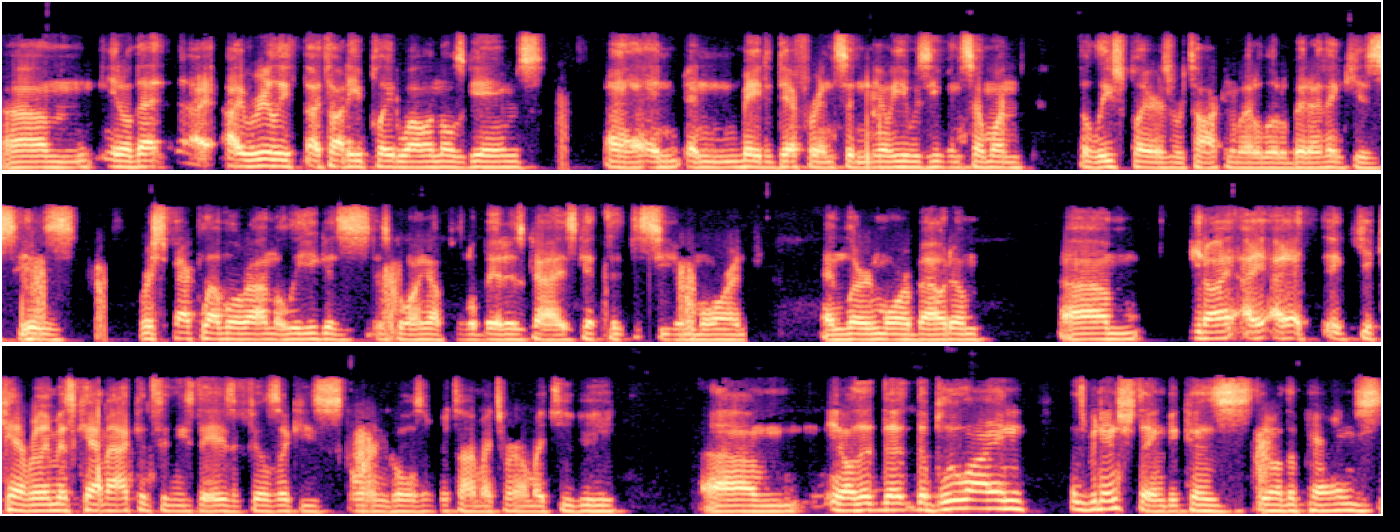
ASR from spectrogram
Um, you know, that I, I really, I thought he played well in those games uh, and and made a difference. And you know, he was even someone the Leafs players were talking about a little bit. I think his his respect level around the league is is going up a little bit as guys get to, to see him more and and learn more about him. Um, you know, I, I, I, you can't really miss Cam Atkinson these days. It feels like he's scoring goals every time I turn on my TV. Um, you know, the, the the blue line has been interesting because you know the pairings.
